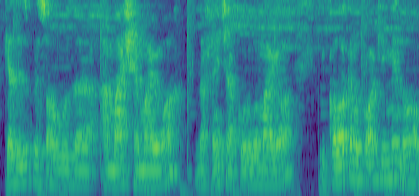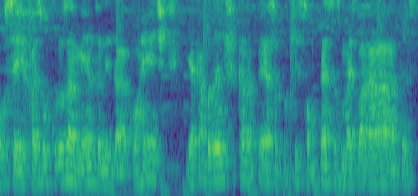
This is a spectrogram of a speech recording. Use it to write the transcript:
Porque às vezes o pessoal usa a marcha maior na frente, a coroa maior, e coloca no cog menor, ou seja, faz um cruzamento ali da corrente e acaba danificando a peça, porque são peças mais baratas,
